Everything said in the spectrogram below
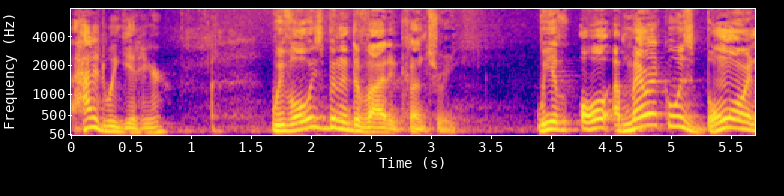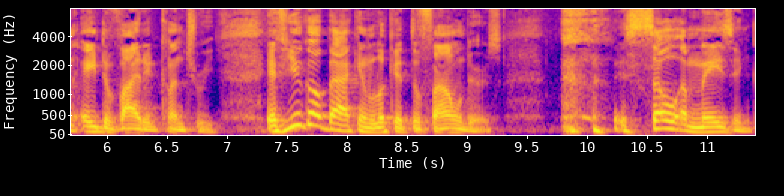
How did we get here? We've always been a divided country. We have all America was born a divided country. If you go back and look at the founders, it's so amazing.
